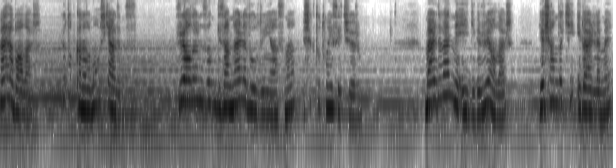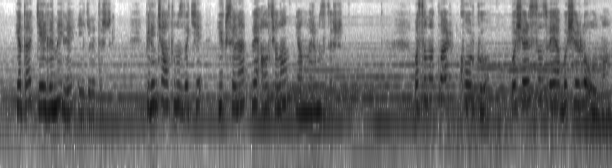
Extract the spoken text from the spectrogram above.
Merhabalar, YouTube kanalıma hoş geldiniz. Rüyalarınızın gizemlerle dolu dünyasına ışık tutmayı seçiyorum. Merdivenle ilgili rüyalar, yaşamdaki ilerleme ya da gerileme ile ilgilidir. Bilinçaltımızdaki yükselen ve alçalan yanlarımızdır. Basamaklar korku, başarısız veya başarılı olma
